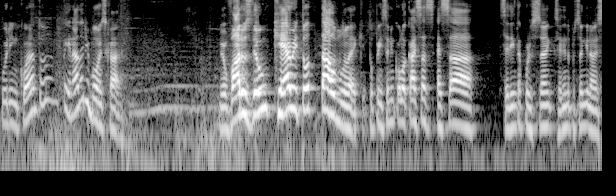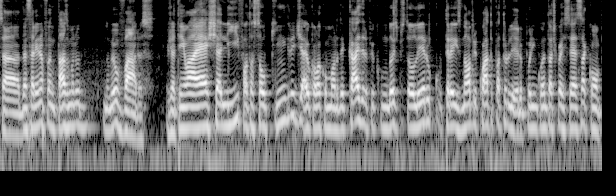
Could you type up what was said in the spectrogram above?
Por enquanto, não tem nada de bom esse cara. Meu Varus deu um carry total, moleque. Tô pensando em colocar essa, essa sedenta por sangue... Sedenta por sangue não, essa dançarina fantasma no, no meu Varus. Eu já tenho a Ashe ali, falta só o Kindred, aí eu coloco o Mordekaiser, eu fico com dois pistoleiros, três nobre e quatro patrulheiro. Por enquanto acho que vai ser essa comp.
